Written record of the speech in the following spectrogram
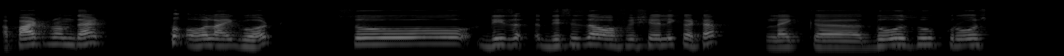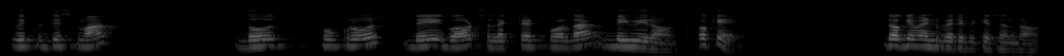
Apart from that, all I got. So these this is the officially cut off like uh, those who crossed with this mark those who crossed they got selected for the dv round. Okay. Document verification round.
